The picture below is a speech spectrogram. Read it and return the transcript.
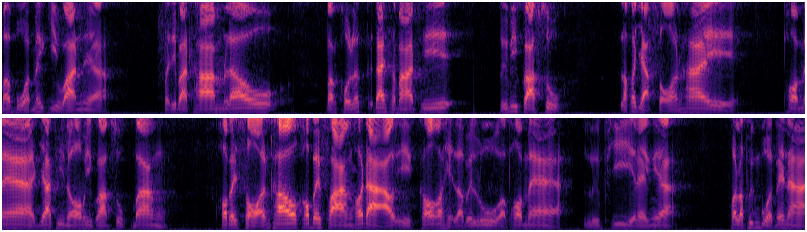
มาบวชไม่กี่วันเนี่ยปฏิบัติธรรมแล้วบางคนก็ได้สมาธิหรือมีความสุข เราก็อยากสอนให้ พ่อแม่ญาติพี่น้องมีความสุขบ้าง พอไปสอนเขาเขาไปฟังเขาด่าเอาอีกเขาก็เห็นเราเป็นลูกกับพ่อแม่หรือพี่อะไรเงี้ยเพราะเราเพิ่งบวชไม่นาน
